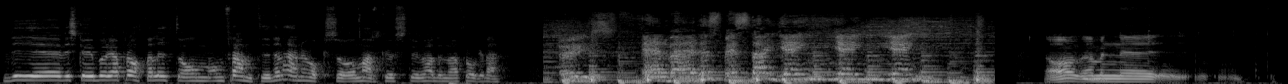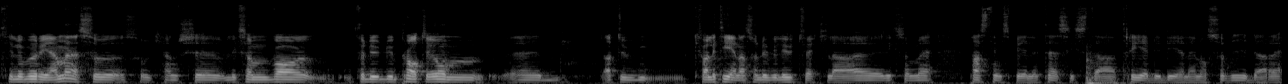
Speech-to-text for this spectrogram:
vi, vi ska ju börja prata lite om, om framtiden här nu också. Marcus, du hade några frågor där. ÖIS är världens bästa gäng, gäng, gäng. Ja, men eh, till att börja med så, så kanske liksom vad... För du, du pratar ju om eh, att du kvaliteterna som du vill utveckla eh, liksom med passningsspelet, den sista tredjedelen och så vidare.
